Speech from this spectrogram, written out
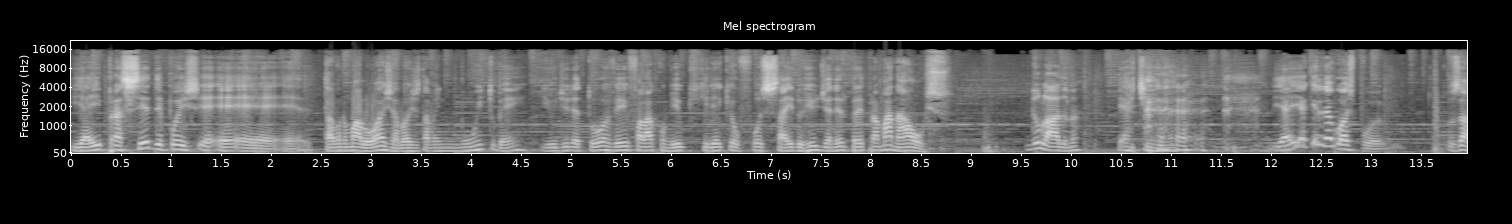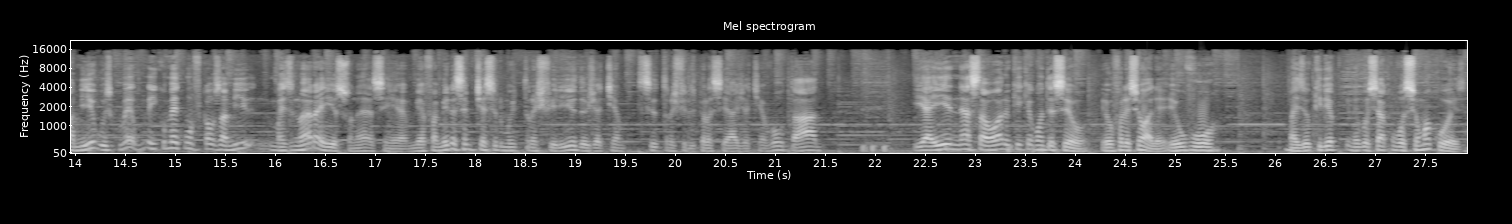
E aí, para ser depois, é, é, é, tava numa loja, a loja estava indo muito bem, e o diretor veio falar comigo que queria que eu fosse sair do Rio de Janeiro para ir para Manaus. Do lado, né? Pertinho, né? e aí aquele negócio, pô, os amigos, como é, e como é que vão ficar os amigos? Mas não era isso, né? Assim, a minha família sempre tinha sido muito transferida, eu já tinha sido transferido pela CA, já tinha voltado. E aí, nessa hora, o que, que aconteceu? Eu falei assim: olha, eu vou. mas eu queria negociar com você uma coisa.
